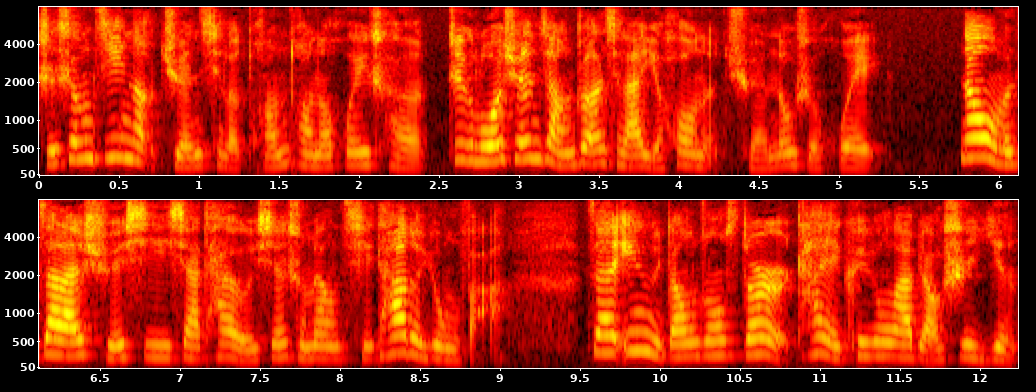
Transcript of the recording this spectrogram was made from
直升机呢卷起了团团的灰尘。这个螺旋桨转起来以后呢，全都是灰。那我们再来学习一下，它有一些什么样其他的用法。在英语当中，stir 它也可以用来表示引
